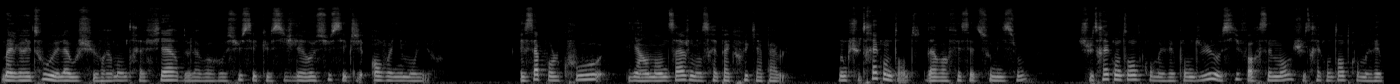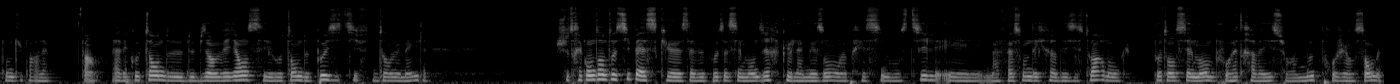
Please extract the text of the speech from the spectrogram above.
Malgré tout, et là où je suis vraiment très fière de l'avoir reçu, c'est que si je l'ai reçu, c'est que j'ai envoyé mon livre. Et ça, pour le coup, il y a un an de ça, je n'en serais pas cru capable. Donc je suis très contente d'avoir fait cette soumission. Je suis très contente qu'on m'ait répondu aussi, forcément. Je suis très contente qu'on m'ait répondu par la... Enfin, avec autant de bienveillance et autant de positif dans le mail. Je suis très contente aussi parce que ça veut potentiellement dire que la maison apprécie mon style et ma façon d'écrire des histoires, donc potentiellement on pourrait travailler sur un autre projet ensemble.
